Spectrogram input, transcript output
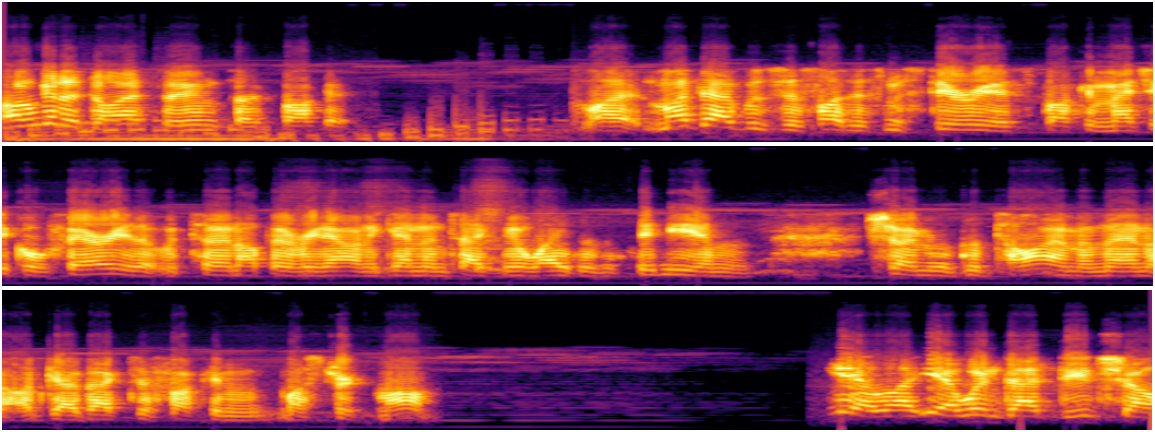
I'm gonna die soon, so fuck it. Like, my dad was just like this mysterious fucking magical fairy that would turn up every now and again and take me away to the city and show me a good time, and then I'd go back to fucking my strict mum. Yeah, like, yeah, when dad did show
